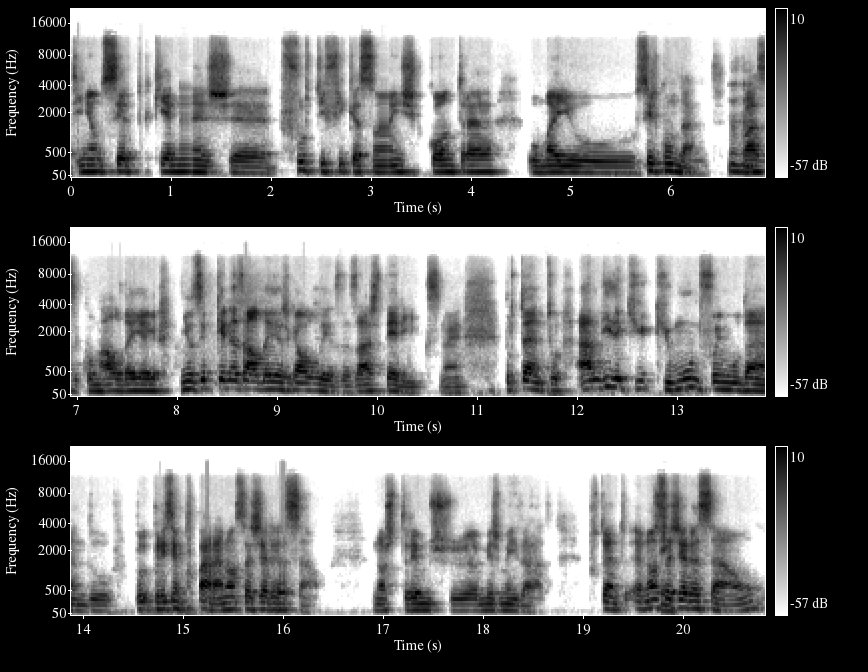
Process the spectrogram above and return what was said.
tinham de ser pequenas uh, fortificações contra o meio circundante, uhum. quase como a aldeia, tinham de ser pequenas aldeias gaulesas, a Asterix, não é? Portanto, à medida que, que o mundo foi mudando, por, por exemplo, repara, a nossa geração, nós teremos a mesma idade, Portanto, a nossa Sim. geração,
